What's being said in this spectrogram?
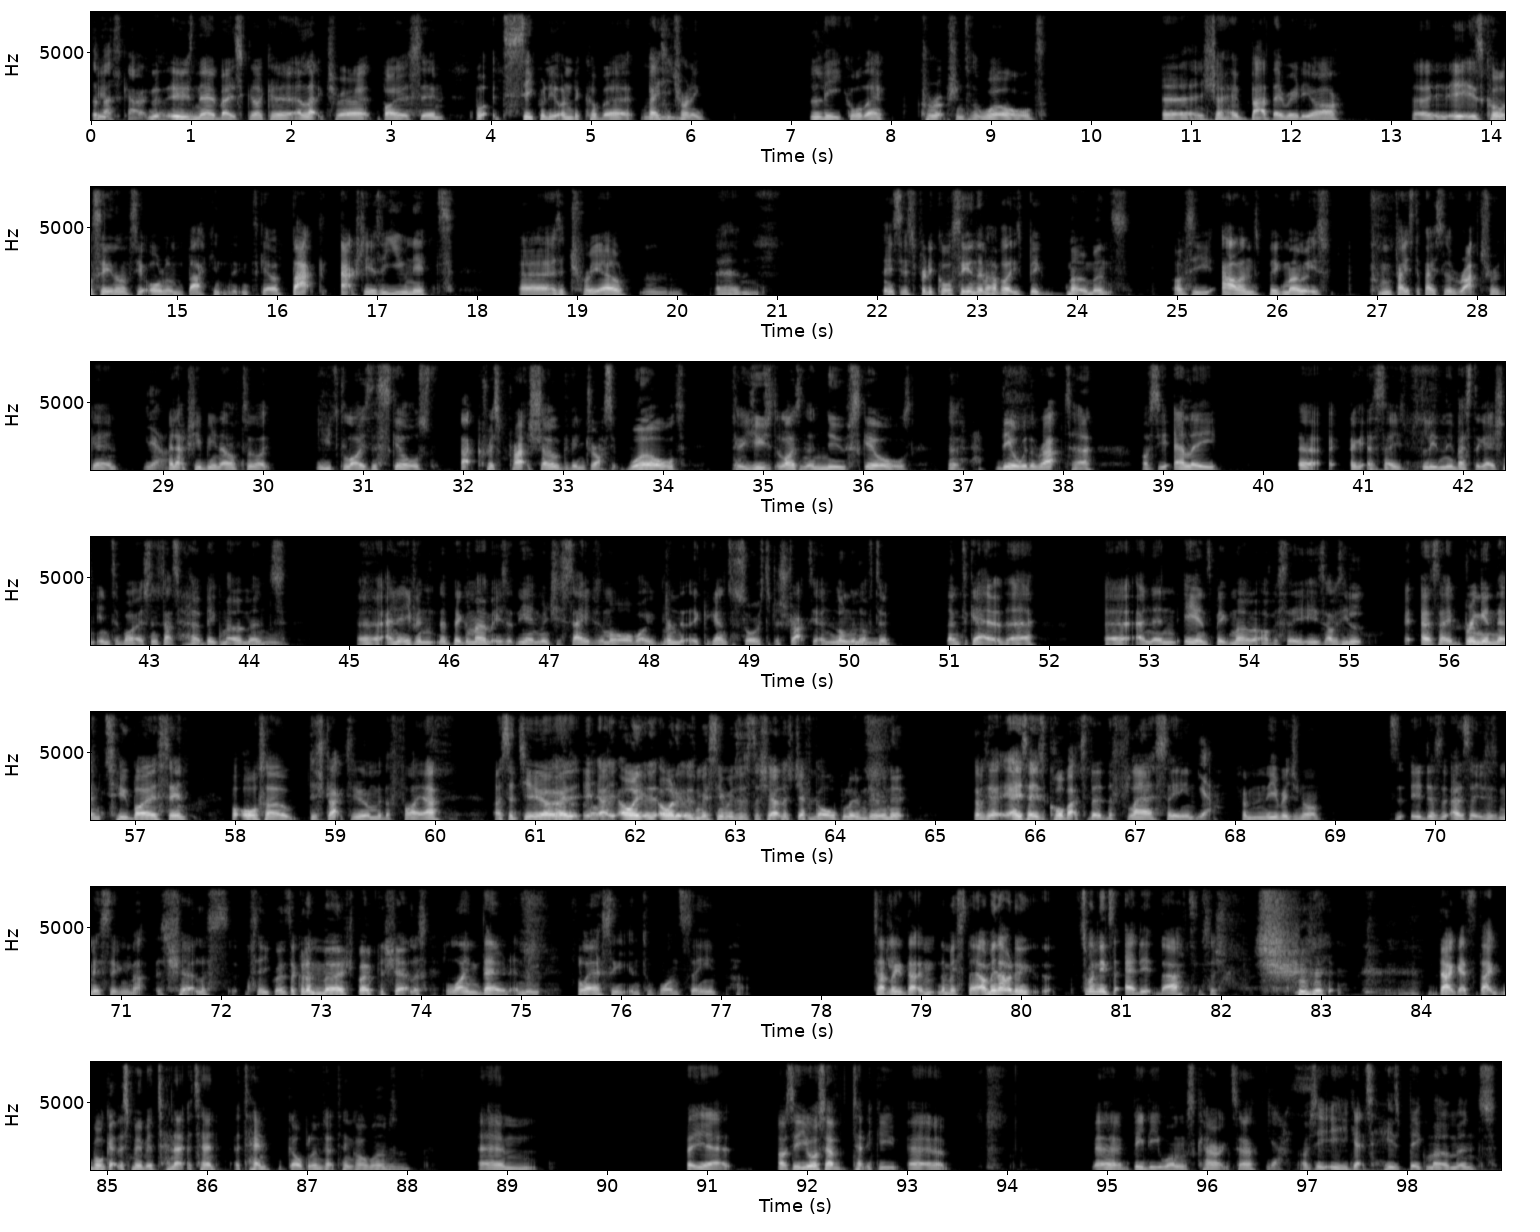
The best character. who's now basically like a, Electra Biosyn, but secretly undercover, basically Mm. trying to leak all their corruption to the world uh, and show how bad they really are. So it, it is cool seeing obviously all of them back in, in together, back actually as a unit, uh, as a trio. Mm. Um, and it's just pretty cool seeing them have like these big moments. Obviously, Alan's big moment is coming face to face with the Raptor again Yeah. and actually being able to like utilize the skills that Chris Pratt showed within Jurassic World. So he's utilizing the new skills to deal with the Raptor. Obviously, Ellie, uh, I I say, leading the investigation into Biosynth. That's her big moment. Uh, and even the bigger moment is at the end when she saves them all by running at the Gigantosaurus to distract it and long enough Mm. to them to get out of there. Uh, and then Ian's big moment, obviously, is obviously as they bringing them to Biosyn, but also distracting them with the fire. I said to you, That's it- cool. all, it, all it was missing was just a shirtless Jeff Mm. Goldblum doing it. Obviously, as I say, it's a callback to the, the flare scene Yeah. from the original. it does as I say, it's just missing that shirtless sequence. They could have merged both the shirtless lying down and the flare scene into one scene. Sadly, that the mistake. I mean, that would be, someone needs to edit that. So that gets that will get this movie a ten out of ten. A ten goblins out of ten goblins. Mhm. Um, but yeah, obviously you also have technically uh, uh, BD Wong's character. Yes. Obviously, he gets his big moment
